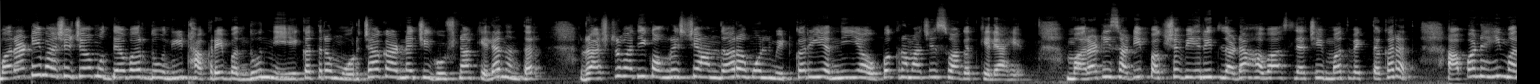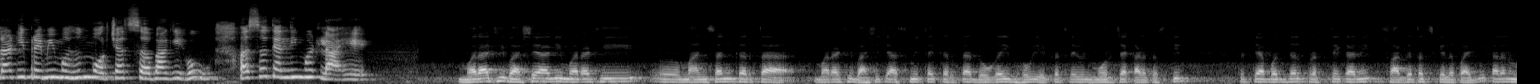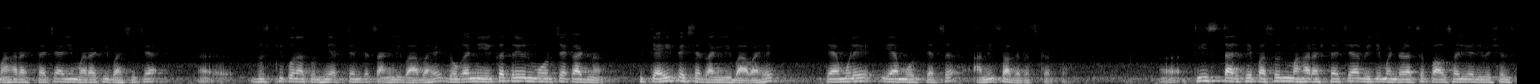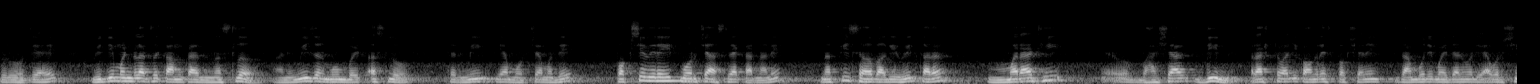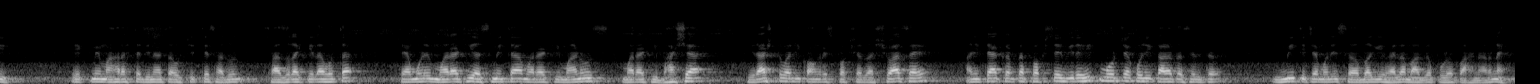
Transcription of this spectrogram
मराठी भाषेच्या मुद्द्यावर दोन्ही ठाकरे बंधूंनी एकत्र मोर्चा काढण्याची घोषणा केल्यानंतर राष्ट्रवादी काँग्रेसचे आमदार अमोल मिटकरी यांनी या उपक्रमाचे स्वागत केले आहे. मराठीसाठी पक्षविहिरीत लढा हवा असल्याचे मत व्यक्त करत आपणही मराठी प्रेमी म्हणून मोर्चात सहभागी होऊ असं त्यांनी म्हटलं आहे. मराठी भाषा आणि मराठी माणसांकरता मराठी भाषेच्या अस्मितेकरता दोघंही भाऊ एकत्र येऊन मोर्चा काढत असतील. तर त्याबद्दल प्रत्येकाने स्वागतच केलं पाहिजे. कारण महाराष्ट्राच्या आणि मराठी भाषेच्या दृष्टिकोनातून ही अत्यंत चांगली बाब आहे. दोघांनी एकत्र येऊन मोर्चा काढणं ही त्याहीपेक्षा चांगली बाब आहे. त्यामुळे या मोर्चाचं आम्ही स्वागतच करतो. तीस तारखेपासून महाराष्ट्राच्या विधिमंडळाचं पावसाळी अधिवेशन सुरू होते आहे. विधिमंडळाचं कामकाज नसलं आणि मी जर मुंबईत असलो तर मी या मोर्चामध्ये पक्षविरहित मोर्चा असल्याकारणाने नक्की सहभागी होईल. कारण मराठी भाषा दिन राष्ट्रवादी काँग्रेस पक्षाने जांभोरी मैदानावर यावर्षी एक मे महाराष्ट्र दिनाचं औचित्य साधून साजरा केला होता. त्यामुळे मराठी अस्मिता मराठी माणूस मराठी भाषा ही राष्ट्रवादी काँग्रेस पक्षाचा श्वास आहे. आणि त्याकरता पक्षविरहित मोर्चा कोणी काढत असेल तर मी त्याच्यामध्ये सहभागी व्हायला मागं पुढं पाहणार नाही.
